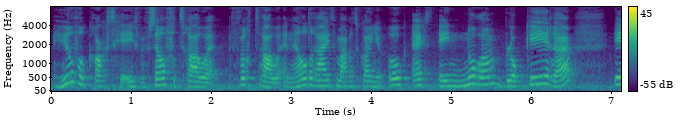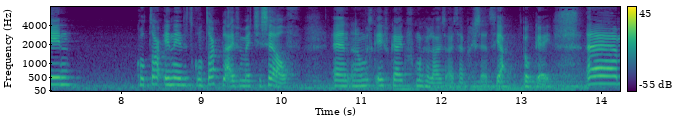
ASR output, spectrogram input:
heel veel kracht geven, zelfvertrouwen, vertrouwen en helderheid. Maar het kan je ook echt enorm blokkeren in, contact, in, het contact blijven met jezelf. En dan moet ik even kijken of ik mijn geluid uit heb gezet. Ja, oké. Ehm,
